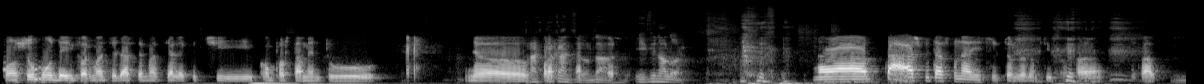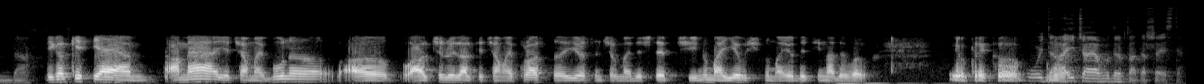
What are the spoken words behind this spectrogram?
consumul de informații de arte marțiale, cât și comportamentul uh, Practicanților, da, e vina lor. Uh, da, aș putea spune a instructorilor în primul uh, de fapt. Da. Adică chestia aia a mea e cea mai bună, a, al celuilalt e cea mai proastă, eu sunt cel mai deștept și numai eu și numai eu dețin adevărul. Eu cred că... Uite, nu. aici ai avut dreptate, așa este.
